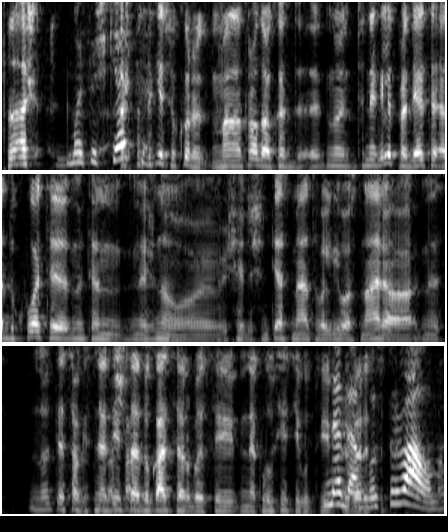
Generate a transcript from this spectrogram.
Nu, aš, Masiškesnė. aš pasakysiu, kur. Man atrodo, kad nu, tu negali pradėti edukuoti, nu, ten, nežinau, 60 metų valdybos nario, nes nu, tiesiog jis neteis tą edukaciją arba jisai neklausys, jeigu tu jį nebent bus privaloma.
